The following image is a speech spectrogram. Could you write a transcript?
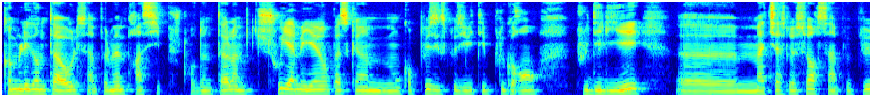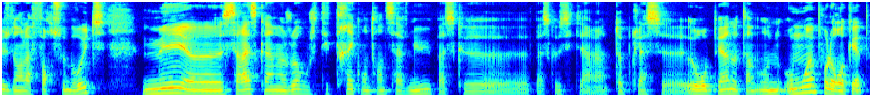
Comme les Hall, c'est un peu le même principe. Je trouve Hall un petit chouïa meilleur parce qu'il a encore plus d'explosivité, plus grand, plus délié. Mathias Le Sort, c'est un peu plus dans la force brute, mais ça reste quand même un joueur où j'étais très content de sa venue parce que parce que c'était un top classe européen, notamment au, moins pour l'Eurocup.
